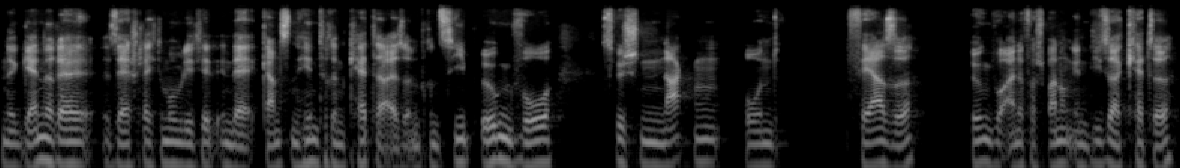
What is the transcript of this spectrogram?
eine generell sehr schlechte Mobilität in der ganzen hinteren Kette. Also im Prinzip irgendwo zwischen Nacken und Ferse, irgendwo eine Verspannung in dieser Kette.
